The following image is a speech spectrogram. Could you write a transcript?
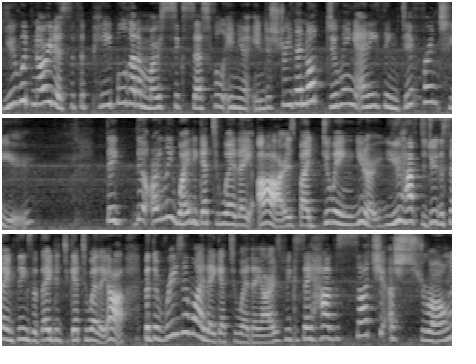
you would notice that the people that are most successful in your industry, they're not doing anything different to you. They, the only way to get to where they are is by doing, you know, you have to do the same things that they did to get to where they are. But the reason why they get to where they are is because they have such a strong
